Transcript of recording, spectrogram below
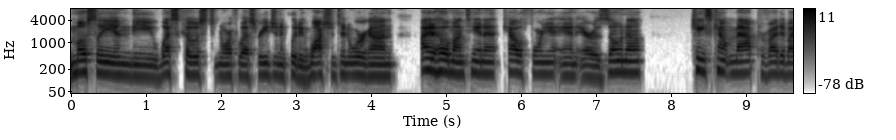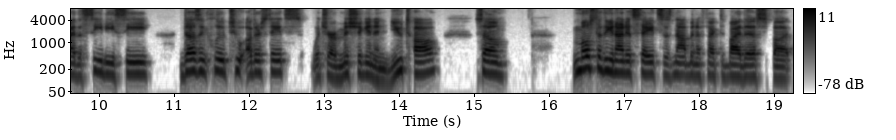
mostly in the West Coast, Northwest region, including Washington, Oregon, Idaho, Montana, California, and Arizona. Case count map provided by the CDC does include two other states, which are Michigan and Utah. So most of the United States has not been affected by this, but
